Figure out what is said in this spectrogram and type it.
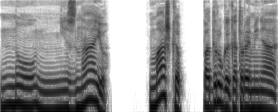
«Ну, не знаю. Машка, подруга, которая меня...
